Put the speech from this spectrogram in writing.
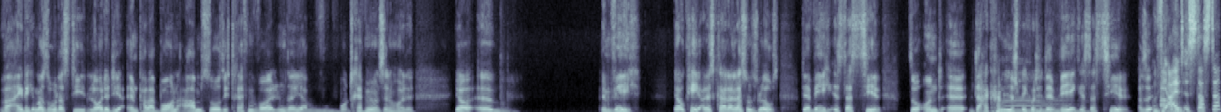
war eigentlich immer so, dass die Leute, die in Paderborn abends so sich treffen wollten, sagen, ja, wo treffen wir uns denn heute? Ja, ähm, im Weg. Ja, okay, alles klar, dann lass uns los. Der Weg ist das Ziel. So, und äh, da kam dieses Sprichwort, der Weg ist das Ziel. Also Und wie alt abends- ist das denn?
